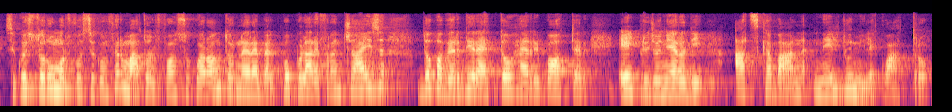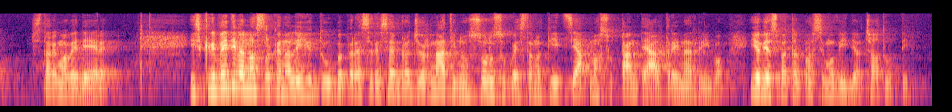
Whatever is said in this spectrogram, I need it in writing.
Se questo rumor fosse confermato, Alfonso Cuarón tornerebbe al popolare franchise dopo aver diretto Harry Potter e Il prigioniero di Azkaban nel 2004. Staremo a vedere. Iscrivetevi al nostro canale YouTube per essere sempre aggiornati non solo su questa notizia, ma su tante altre in arrivo. Io vi aspetto al prossimo video. Ciao a tutti!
